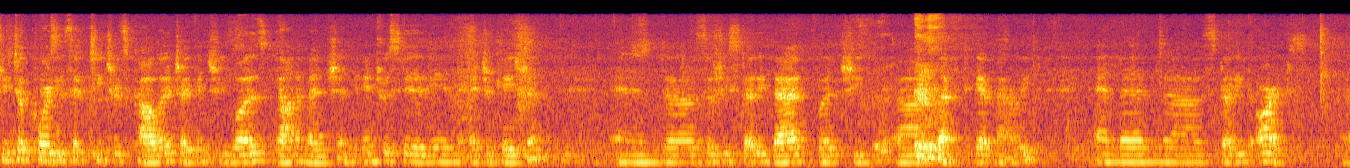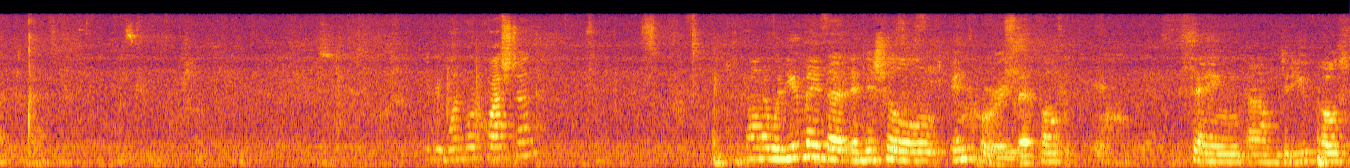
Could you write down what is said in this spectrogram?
she took courses at Teachers College. I think she was, Donna mentioned, interested in education. And uh, so she studied that, but she uh, left to get married and then uh, studied art. Maybe one more question? Donna, when you made that initial inquiry, that phone, saying, um, did you post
